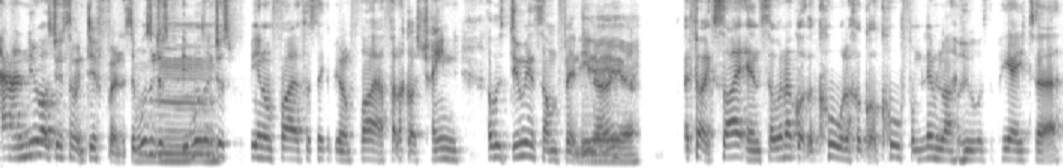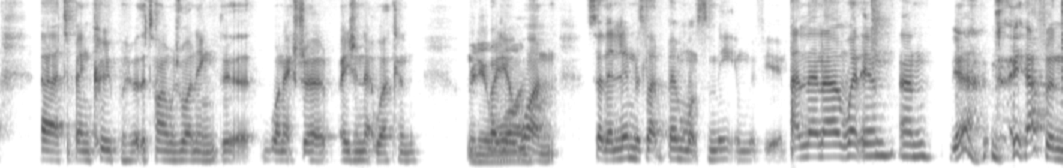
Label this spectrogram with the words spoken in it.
and I knew I was doing something different. So it wasn't just it wasn't mm. just being on fire for the sake of being on fire. I felt like I was changing. I was doing something, you yeah, know. Yeah. It felt exciting. So when I got the call, like I got a call from Limla, who was the PA to, uh, to Ben Cooper, who at the time was running the One Extra Asian Network and Radio, Radio One. One. So then Limla's like, Ben wants a meeting with you. And then I went in and yeah, it happened.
